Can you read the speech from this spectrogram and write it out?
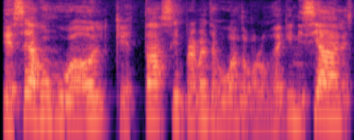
que seas un jugador que está simplemente jugando con los decks iniciales,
